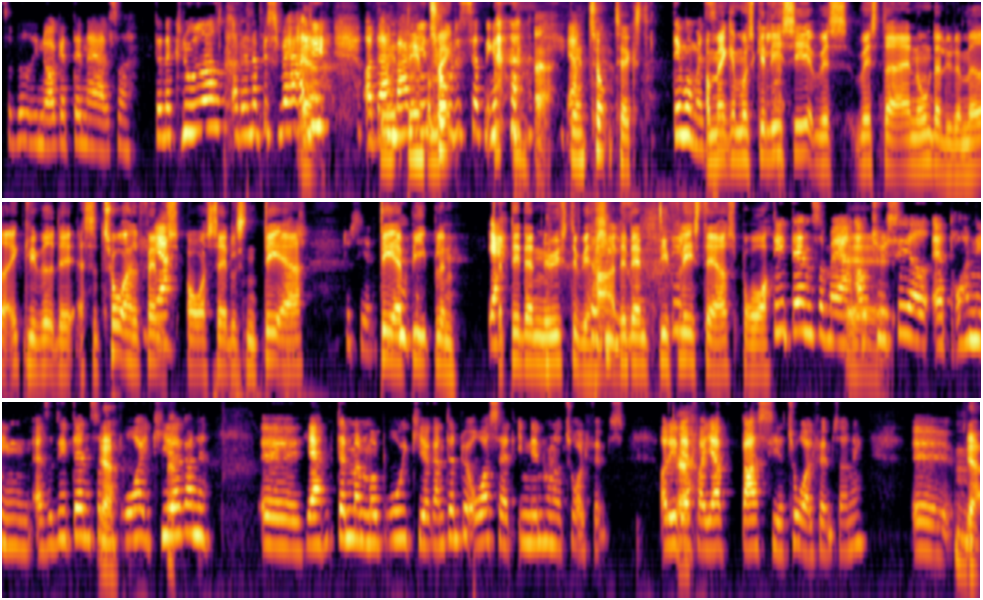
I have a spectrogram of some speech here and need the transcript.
så ved I nok, at den er altså den er knudret, og den er besværlig, ja. og der det, er mange introducesætninger. ja, det er en tung tekst. Det må man og sige. man kan måske lige sige, hvis, hvis der er nogen, der lytter med og ikke lige ved det, altså 92-oversættelsen, det er, det. det er Bibelen. Ja. det er den nyeste, vi Præcis. har. Det er den, de fleste af os bruger. Det er den, som er øh, autoriseret af dronningen. Altså, det er den, som ja. man bruger i kirkerne. Ja. Øh, ja, den man må bruge i kirkerne. Den blev oversat i 1992. Og det er ja. derfor, jeg bare siger 92'erne. Ikke? Øh, ja.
